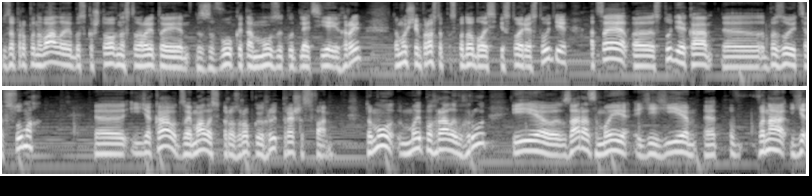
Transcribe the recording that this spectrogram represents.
запропонували безкоштовно створити звуки та музику для цієї гри, тому що їм просто сподобалась історія студії. А це е, студія, яка е, базується в Сумах, е, і яка от займалась розробкою гри Trash is Fun. Тому ми пограли в гру, і зараз ми її. Вона є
